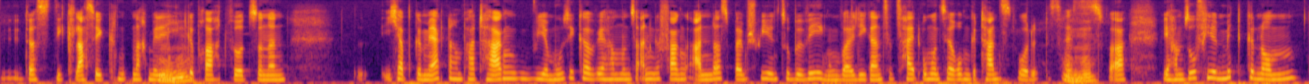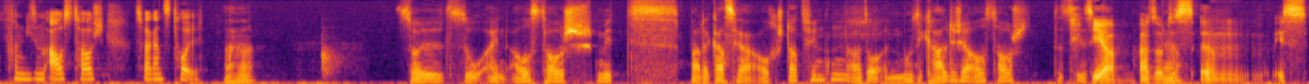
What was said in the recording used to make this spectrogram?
dass die Klassik nach Medellin mhm. gebracht wird, sondern ich habe gemerkt nach ein paar Tagen, wir Musiker, wir haben uns angefangen, anders beim Spielen zu bewegen, weil die ganze Zeit um uns herum getanzt wurde. Das heißt, mhm. es war, wir haben so viel mitgenommen von diesem Austausch. Es war ganz toll. Aha soll so ein Austausch mit Madagaskar auch stattfinden? Also ein musikalischer Austausch? Das ist ja, ja also ja. das ähm, ist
